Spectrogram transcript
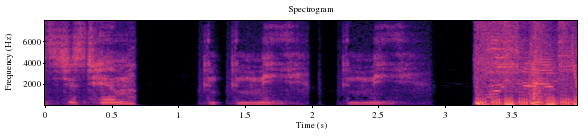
It's just him and, and me and me.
